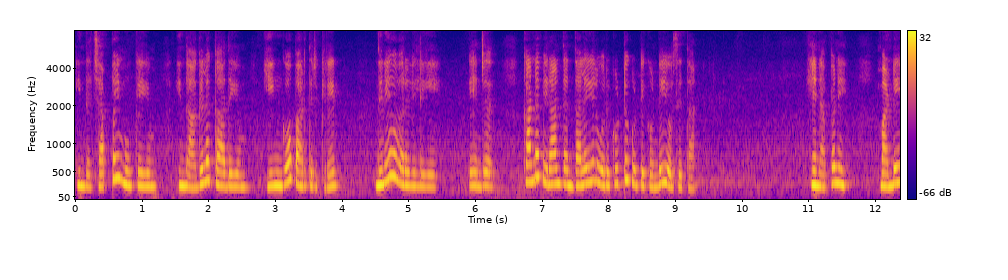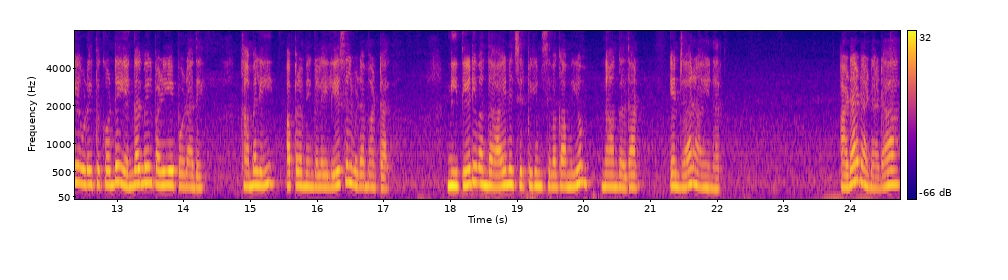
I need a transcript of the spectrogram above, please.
இந்த சப்பை மூக்கையும் இந்த அகலக்காதையும் எங்கோ பார்த்திருக்கிறேன். நினைவு வரவில்லையே என்று கண்ணபிரான் தன் தலையில் ஒரு குட்டு குட்டி கொண்டு யோசித்தான். என் அப்பனே மண்டையை உடைத்துக்கொண்டு எங்கள் மேல் பழியை போடாதே. கமலி அப்புறம் எங்களை லேசில் விடமாட்டாள். நீ தேடி வந்த ஆயன சிற்பியும் சிவகாமியும் நாங்கள்தான் என்றார் ஆயனர். அடாடாடாடா!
